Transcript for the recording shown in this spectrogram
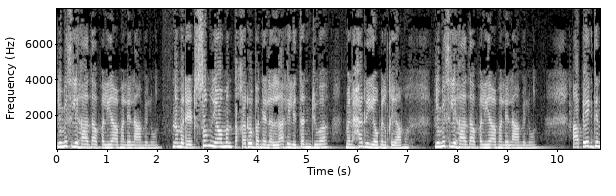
لمس لہٰذا فلیا مل نمبر ایٹ سم یومن تقرب اللہ تنجوا من ہر یوم القیامہ۔ لمس لہٰذا فلیا مل آپ ایک دن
